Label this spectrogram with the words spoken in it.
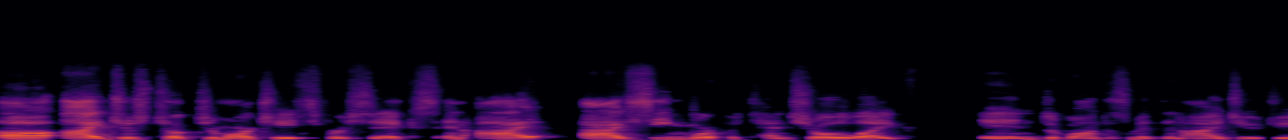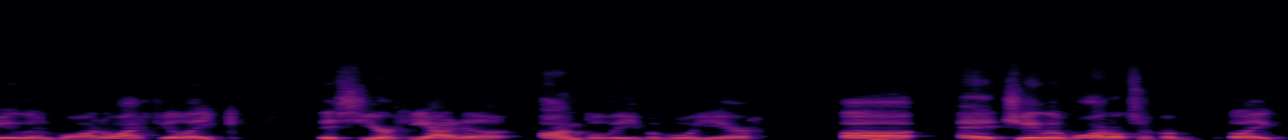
uh, I just took Ja'Marr Chase for six, and I I see more potential like in Devonta Smith than I do Jaylen Waddle. I feel like this year he had an unbelievable year. Uh, and Jaylen Waddle took a like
